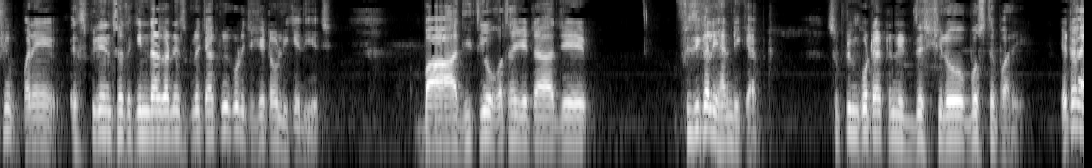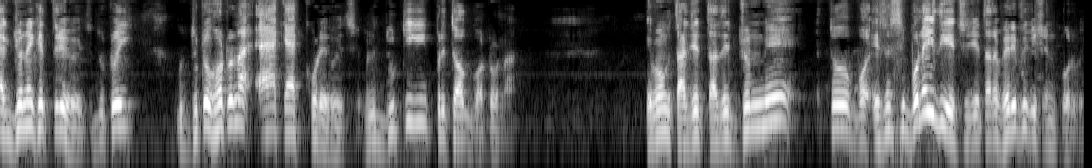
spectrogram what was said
সে মানে এক্সপিরিয়েন্স হয়তো কিন্ডার গার্ডেন স্কুলে চাকরি করেছে, সেটাও লিখে দিয়েছে। বা দ্বিতীয় কথা যেটা যে ফিজিক্যালি হ্যান্ডিক্যাপড সুপ্রিম কোর্টে একটা নির্দেশ ছিল, বসতে পারে। এটা একজনের ক্ষেত্রেই হয়েছে। দুটোই, দুটো ঘটনা এক এক করে হয়েছে। মানে দুটি পৃথক ঘটনা। এবং তাদের তাদের জন্যে তো এসএসসি বলেই দিয়েছে যে তারা ভেরিফিকেশন করবে।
